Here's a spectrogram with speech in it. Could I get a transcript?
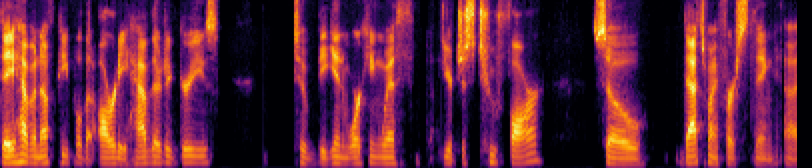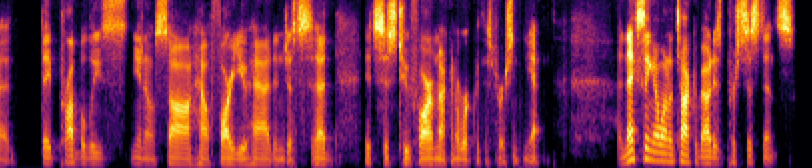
They have enough people that already have their degrees to begin working with. You're just too far. So that's my first thing. Uh, they probably, you know, saw how far you had and just said, it's just too far. I'm not going to work with this person yet. The next thing I want to talk about is persistence.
